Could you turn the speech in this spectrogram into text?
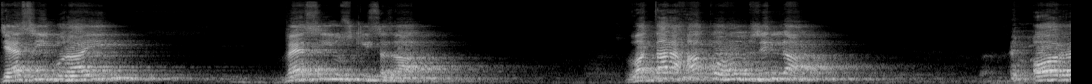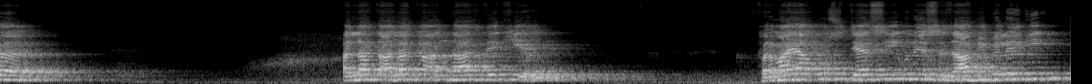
جیسی برائی ویسی اس کی سزا۔ وطر حق ہم ذلہ اور اللہ تعالی کا انداز دیکھیے۔ فرمایا، اس جیسی انہیں سزا بھی ملے گی۔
